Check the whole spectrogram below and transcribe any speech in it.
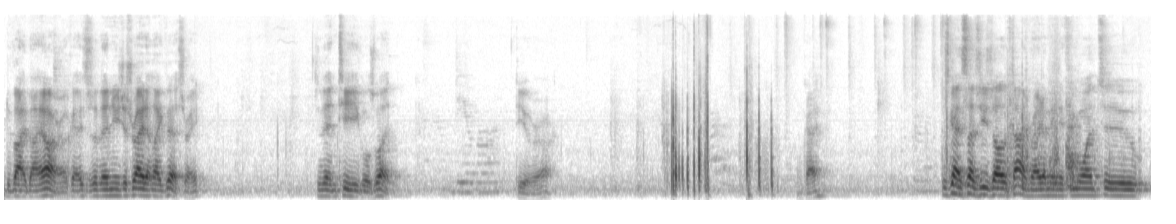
Divide by r, okay? So then you just write it like this, right? So then t equals what? D over R. d over r. Okay? This kind of stuff's used all the time, right? I mean, if you want to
